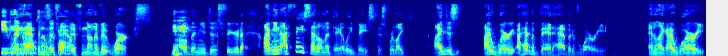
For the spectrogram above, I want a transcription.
even what though happens if, if none of it works? Yeah. well then you just figure it out i mean i face that on a daily basis where like i just i worry i have a bad habit of worrying and like i worry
